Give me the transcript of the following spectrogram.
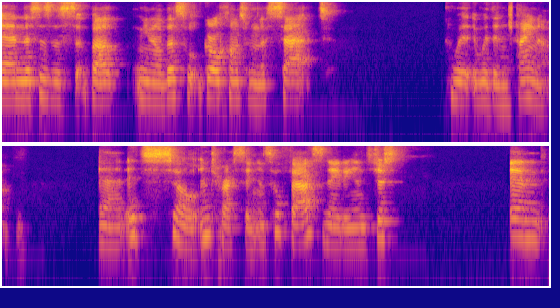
and this is this about you know this girl comes from the sect wi- within China, and it's so interesting and so fascinating and just and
